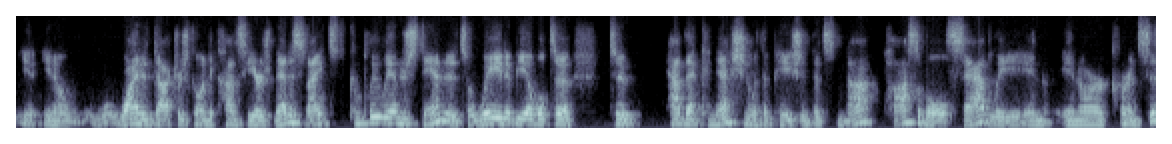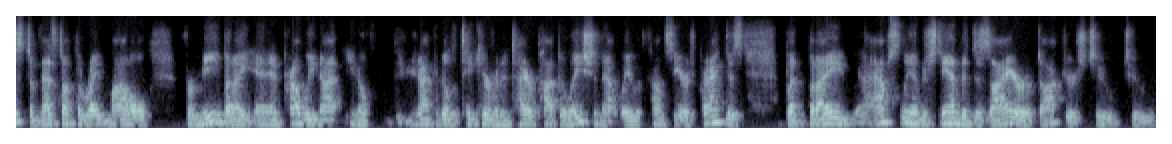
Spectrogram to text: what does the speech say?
you, you, know, why did doctors go into concierge medicine? I completely understand it. It's a way to be able to, to have that connection with a patient that's not possible sadly in in our current system that's not the right model for me but i and probably not you know you're not going to be able to take care of an entire population that way with concierge practice. But but i absolutely understand the desire of doctors to to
